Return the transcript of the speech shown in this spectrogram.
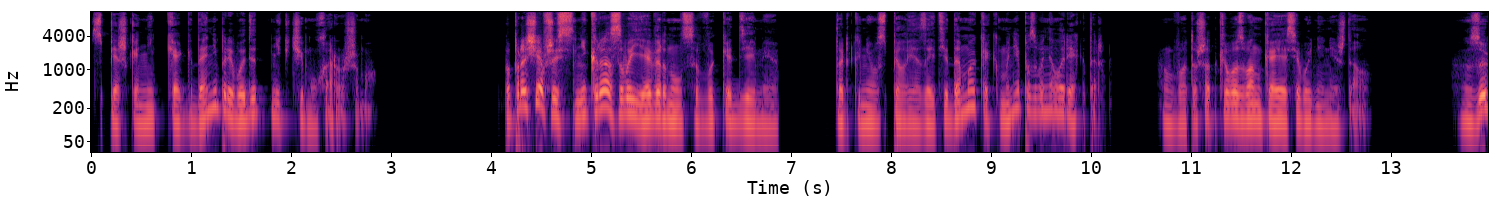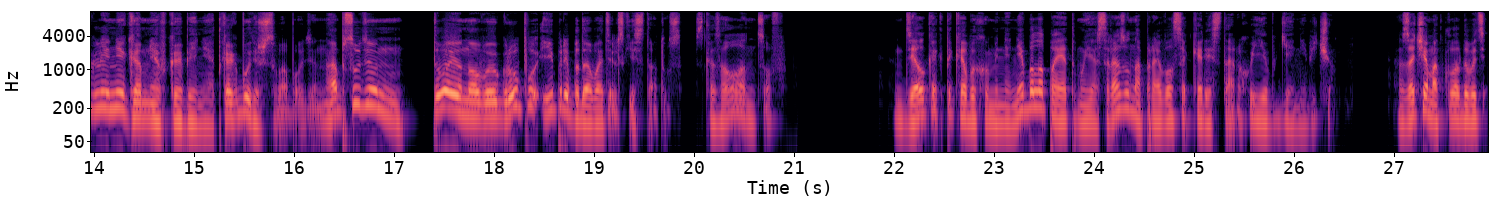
Спешка никогда не приводит ни к чему хорошему. Попрощавшись с Некрасовой, я вернулся в академию. Только не успел я зайти домой, как мне позвонил ректор. Вот уж от кого звонка я сегодня не ждал. «Загляни ко мне в кабинет, как будешь свободен. Обсудим твою новую группу и преподавательский статус», — сказал Ланцов. Дел как таковых у меня не было, поэтому я сразу направился к Аристарху Евгеньевичу. Зачем откладывать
